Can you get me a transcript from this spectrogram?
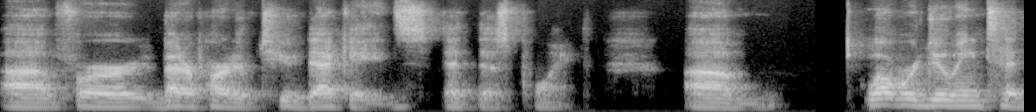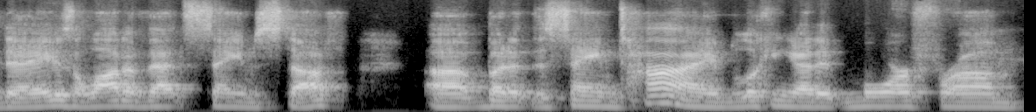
uh, for a better part of two decades at this point. Um, what we're doing today is a lot of that same stuff, uh, but at the same time, looking at it more from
